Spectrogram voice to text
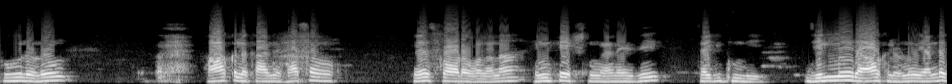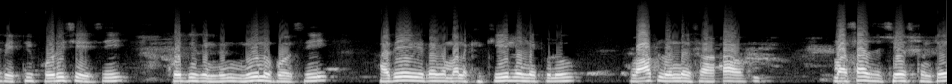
పువ్వులను ఆకులు కానీ రసం వేసుకోవడం వలన ఇన్ఫెక్షన్ అనేది తగ్గుతుంది. జిల్లేడు ఆకులను ఎండబెట్టి పొడి చేసి కొద్దిగా నూనె పోసి అదేవిధంగా మనకి కీళ్ళ నొప్పులు వాపులు ఉండే మసాజ్ చేసుకుంటే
